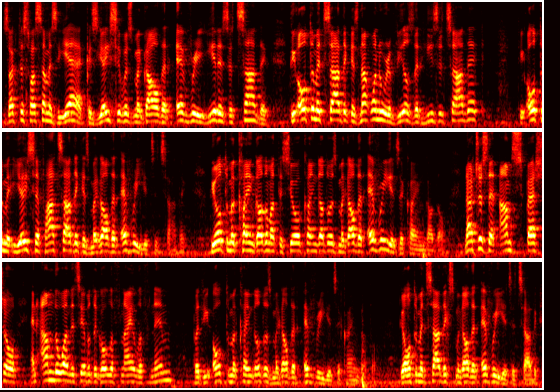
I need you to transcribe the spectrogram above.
Zaktas Vasam is yeah, because Yosef was Megal that every year is a tzaddik. The ultimate tzaddik is not one who reveals that he's a tzaddik, the ultimate Yosef HaTzadik is Megal that every Yid's a Tzadik. The ultimate Kain Gadol Matisyo Kain Gadol is Megal that every Yid's a Gadol. Not just that I'm special and I'm the one that's able to go Lefnai Lefnim, but the ultimate Kain Gadol is Megal that every Yid's a Gadol. The ultimate Tzadik is Megal that every Yid's a Tzadik.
